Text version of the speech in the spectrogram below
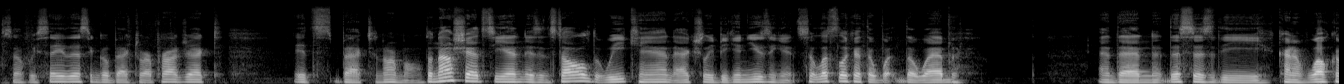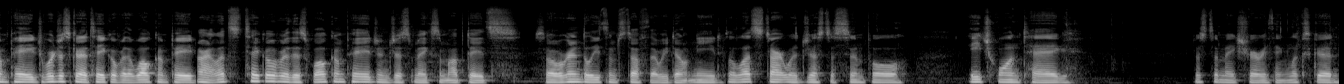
So if we save this and go back to our project, it's back to normal. So now shadcn is installed, we can actually begin using it. So let's look at the, the web. And then this is the kind of welcome page. We're just gonna take over the welcome page. All right, let's take over this welcome page and just make some updates. So we're gonna delete some stuff that we don't need. So let's start with just a simple h1 tag just to make sure everything looks good.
